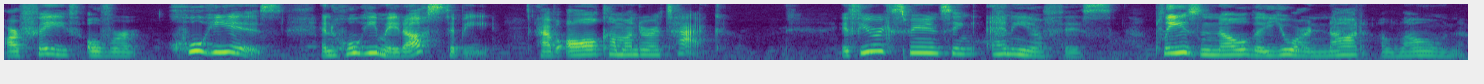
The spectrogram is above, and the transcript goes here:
our faith over who he is and who he made us to be have all come under attack. If you're experiencing any of this, please know that you are not alone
